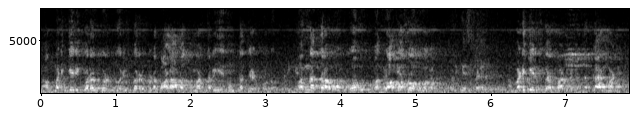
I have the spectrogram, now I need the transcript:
ನಾವು ಮಡಿಕೇರಿಗೆ ಬರೋದು ಕೂಡ ಟೂರಿಸ್ಟ್ ಬರೋರು ಕೂಡ ಭಾಳ ಆಲೋಚನೆ ಮಾಡ್ತಾರೆ ಏನು ಅಂತ ಹೇಳ್ಕೊಂಡು ಬಂದ ನಂತರ ಹೋಗಿ ಹೋಗಿ ಬಂದು ವಾಪಸ್ ಹೋಗುವಾಗ ಮಡಿಕೇರಿ ಸ್ಕ್ವೇರ್ ಮಾಡಬೇಕಂತ ಪ್ಲ್ಯಾನ್ ಮಾಡಿದ್ವಿ.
